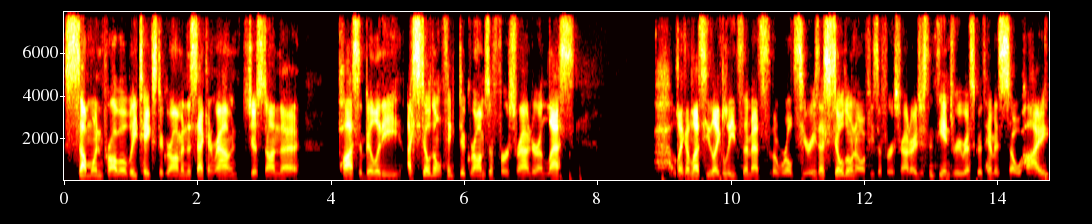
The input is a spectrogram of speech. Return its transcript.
someone probably takes Degrom in the second round, just on the possibility. I still don't think Degrom's a first rounder unless, like, unless he like leads the Mets to the World Series. I still don't know if he's a first rounder. I just think the injury risk with him is so high.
